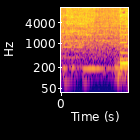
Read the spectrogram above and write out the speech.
Música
